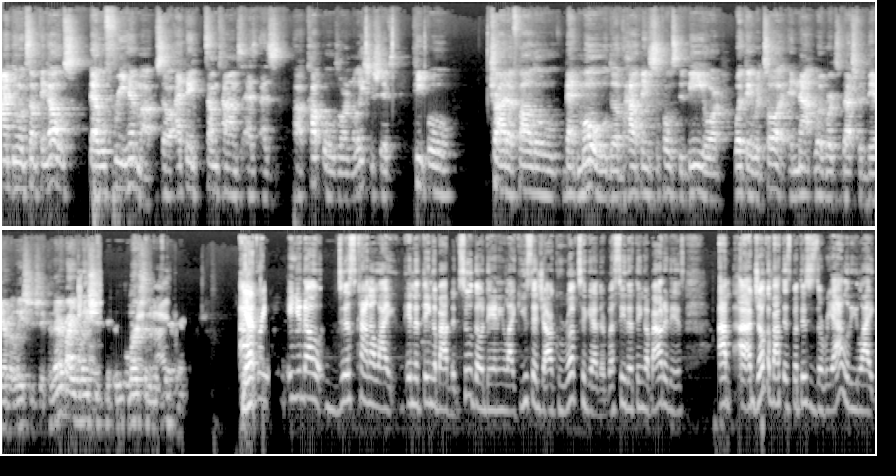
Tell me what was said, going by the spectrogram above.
mind doing something else that will free him up. So I think sometimes as, as uh, couples or in relationships, people try to follow that mold of how things are supposed to be or what they were taught and not what works best for their relationship. Because everybody's relationship is worse than different. I agree. And you know, just kind of like in the thing about it too, though, Danny, like you said, y'all grew up together. But see, the thing about it is, I, I joke about this, but this is the reality. Like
